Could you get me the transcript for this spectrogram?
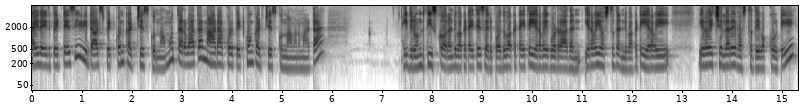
ఐదు ఐదు పెట్టేసి డాట్స్ పెట్టుకొని కట్ చేసుకుందాము. తర్వాత నాడాకు కూడా పెట్టుకొని కట్ చేసుకుందాం అనమాట ఇవి రెండు తీసుకోవాలండి. ఒకటైతే సరిపోదు ఒకటైతే ఇరవై కూడా రాదండి. ఇరవై వస్తుందండి ఒకటి ఇరవై ఇరవై చిల్లరే వస్తుంది ఒక్కోటి.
